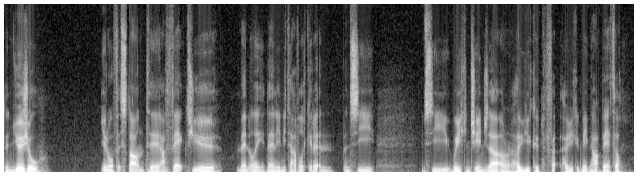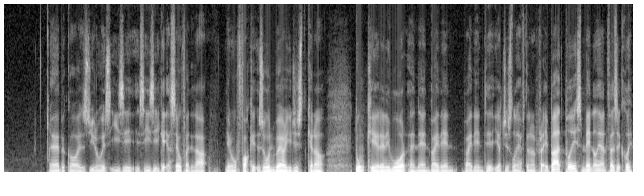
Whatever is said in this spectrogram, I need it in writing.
than usual. You know, if it's starting to affect you mentally, then you need to have a look at it and and see and see where you can change that or how you could how you could make that better. Uh, because you know it's easy it's easy to get yourself into that you know fuck it zone where you just kind of don't care anymore and then by the end by the end of it you're just left in a pretty bad place mentally and physically.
